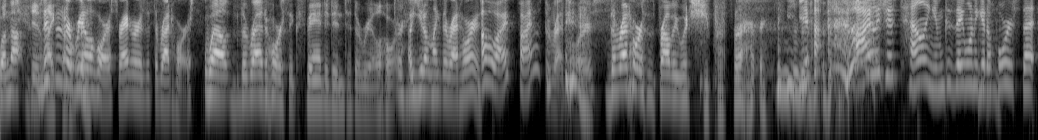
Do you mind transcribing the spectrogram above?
Well, not didn't This like is the a horse. real horse, right? Or is it the red horse? Well, the red horse expanded into the real horse. Oh, you don't like the red horse? Oh, I'm fine with the red horse. The red horse is probably what she prefers. yeah. I was just telling him because they want to get a horse that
